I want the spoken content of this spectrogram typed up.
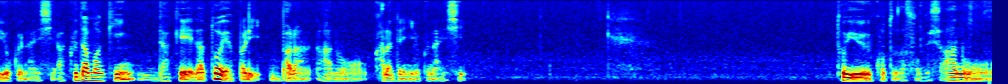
良くないし悪玉菌だけだとやっぱりバランあの体に良くないしということだそうです。あの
